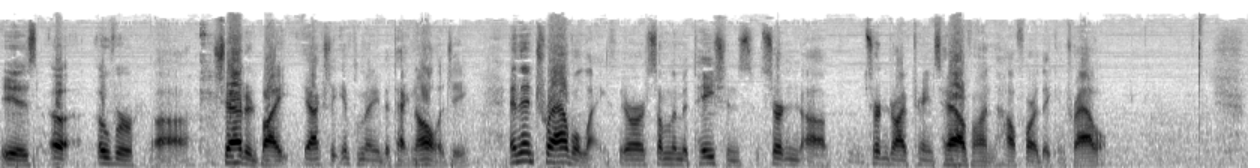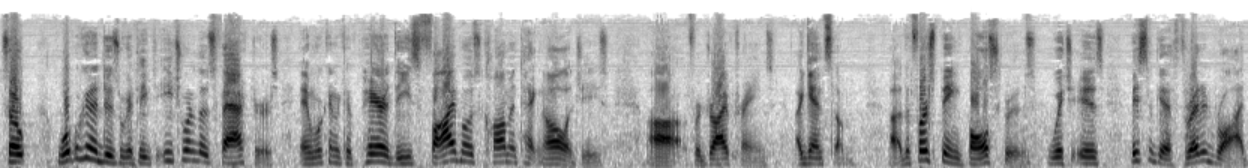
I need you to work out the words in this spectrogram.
is uh, overshadowed by actually implementing the technology. And then travel length. There are some limitations certain, uh, certain drivetrains have on how far they can travel. So what we're going to do is we're going to take each one of those factors and we're going to compare these five most common technologies uh, for drivetrains against them. Uh, the first being ball screws, which is basically a threaded rod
